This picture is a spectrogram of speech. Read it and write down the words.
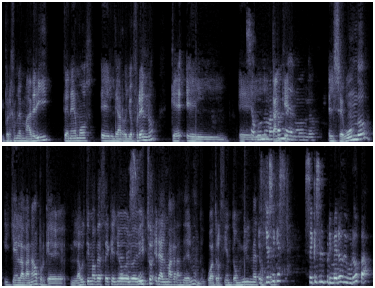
Y por ejemplo, en Madrid tenemos el de Arroyo Fresno, que el, segundo más grande del mundo. El segundo, y quién lo ha ganado, porque la última vez que yo lo he visto era el más grande del mundo, 400.000 metros. Es que yo sé que es sé que es el primero de Europa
